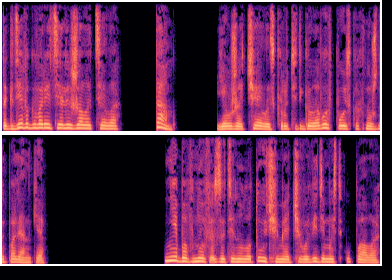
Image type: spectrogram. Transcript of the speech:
«Так где, вы говорите, лежало тело?» «Там». Я уже отчаялась крутить головой в поисках нужной полянки. Небо вновь затянуло тучами, отчего видимость упала.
